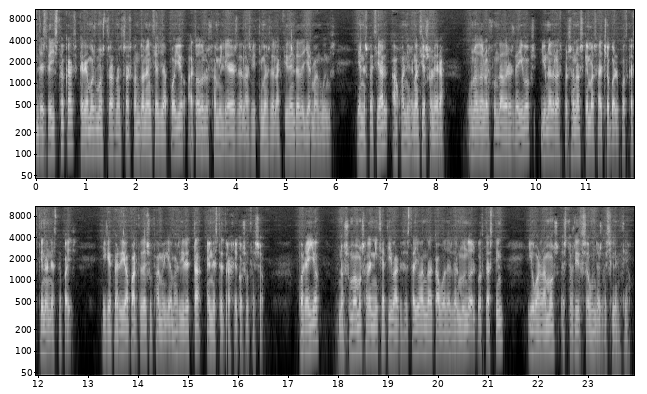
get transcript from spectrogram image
Desde Istocas queremos mostrar nuestras condolencias y apoyo a todos los familiares de las víctimas del accidente de Germanwings, y en especial a Juan Ignacio Solera, uno de los fundadores de Evox y una de las personas que más ha hecho por el podcasting en este país, y que perdió a parte de su familia más directa en este trágico suceso. Por ello, nos sumamos a la iniciativa que se está llevando a cabo desde el mundo del podcasting y guardamos estos 10 segundos de silencio.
